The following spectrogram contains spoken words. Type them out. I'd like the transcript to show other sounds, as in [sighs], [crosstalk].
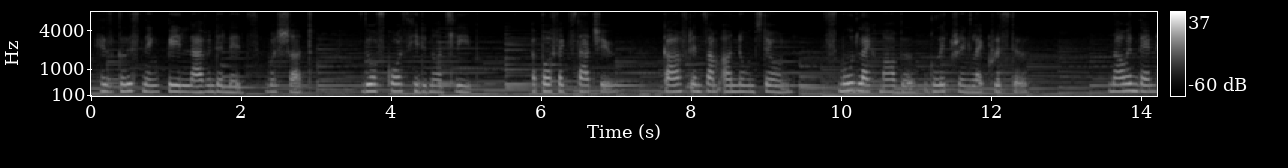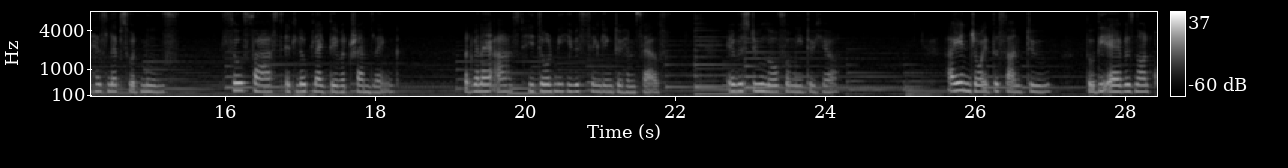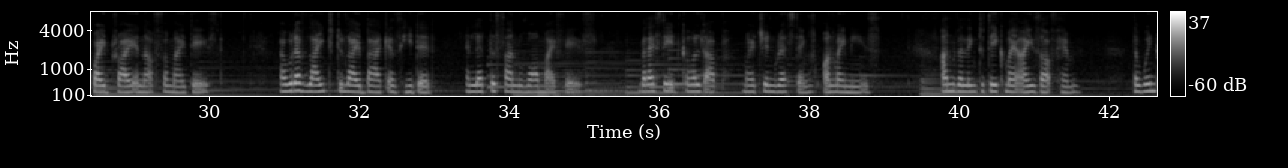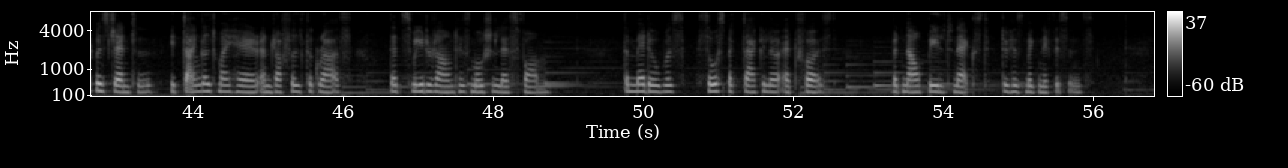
His glistening pale lavender lids were shut though of course he did not sleep. A perfect statue, carved in some unknown stone, smooth like marble, glittering like crystal. Now and then his lips would move, so fast it looked like they were trembling. But when I asked, he told me he was singing to himself. It was too low for me to hear. I enjoyed the sun too, though the air was not quite dry enough for my taste. I would have liked to lie back as he did and let the sun warm my face. But I stayed curled up, my chin resting on my knees, unwilling to take my eyes off him. The wind was gentle, it tangled my hair and ruffled the grass that swayed around his motionless form. The meadow was so spectacular at first, but now paled next to his magnificence.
